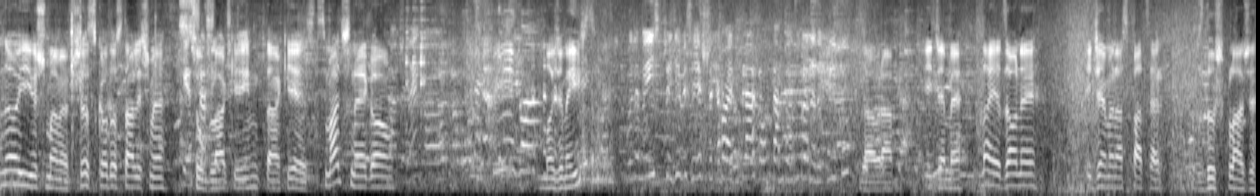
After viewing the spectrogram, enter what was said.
No i już mamy wszystko, dostaliśmy. Jest Suwlaki, tak jest. Smacznego. Smacznego. Możemy iść? Możemy iść, przejdziemy się jeszcze kawałek plażą w tamtą stronę do klifu. Dobra, idziemy najedzony, idziemy na spacer wzdłuż plaży.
